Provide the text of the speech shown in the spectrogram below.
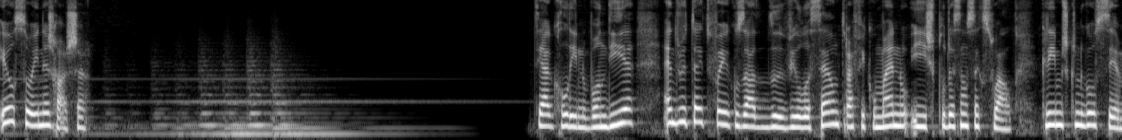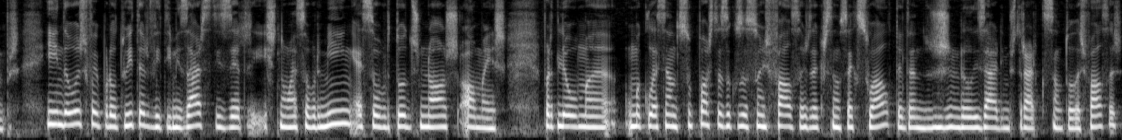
eu sou Inês Rocha. Tiago Rolino, bom dia. Andrew Tate foi acusado de violação, tráfico humano e exploração sexual, crimes que negou sempre. E ainda hoje foi para o Twitter vitimizar-se, dizer isto não é sobre mim, é sobre todos nós, homens. Partilhou uma, uma coleção de supostas acusações falsas de agressão sexual, tentando generalizar e mostrar que são todas falsas.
